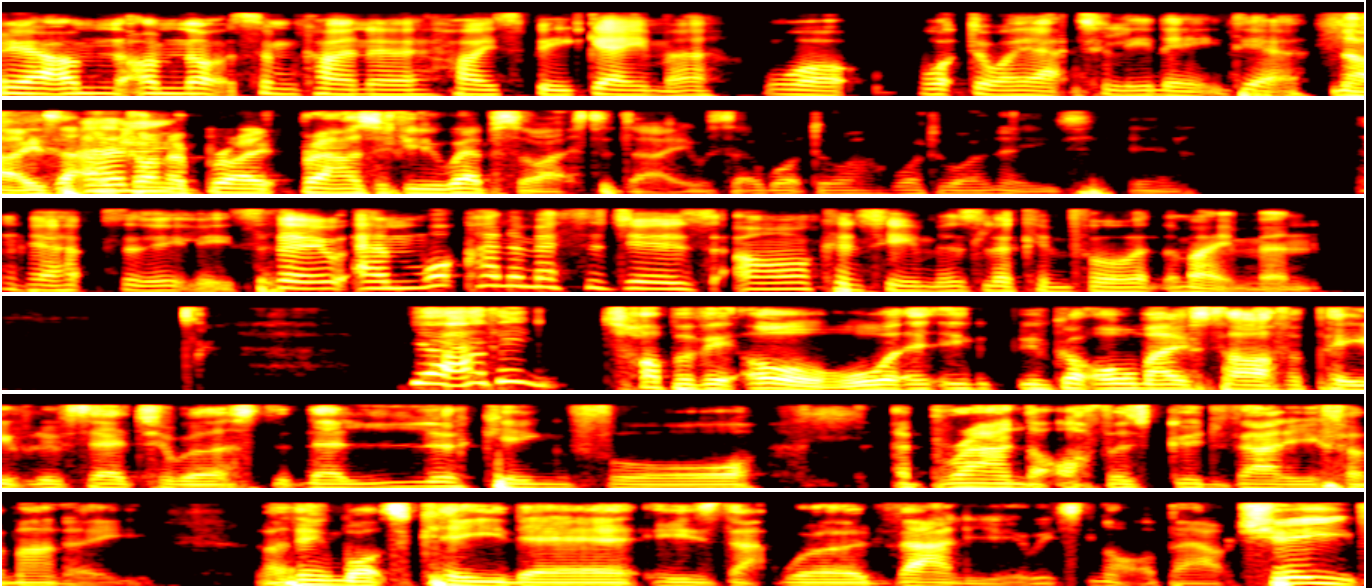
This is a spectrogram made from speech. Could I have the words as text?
Yeah, I'm I'm not some kind of high speed gamer. What what do I actually need? Yeah. No, exactly. Um, I'm trying to browse a few websites today. So what do I what do I need? Yeah. Yeah, absolutely. So, um, what kind of messages are consumers looking for at the moment? Yeah, I think top of it all, we've got almost half of people who've said to us that they're looking for a brand that offers good value for money. And I think what's key there is that word value. It's not about cheap.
